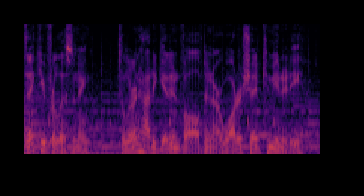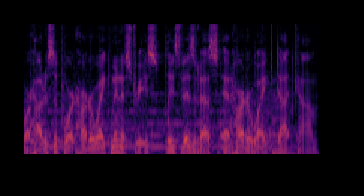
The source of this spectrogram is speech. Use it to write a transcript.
Thank you for listening. To learn how to get involved in our watershed community or how to support Harderwyk Ministries, please visit us at harderwyk.com.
